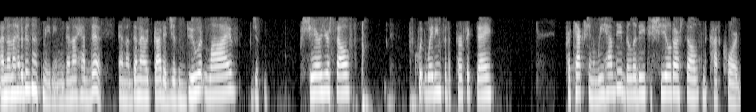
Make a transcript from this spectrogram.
and then I had a business meeting. Then I had this and then I was guided just do it live. Just share yourself. Quit waiting for the perfect day protection, we have the ability to shield ourselves and cut cords.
